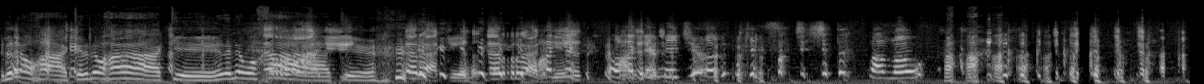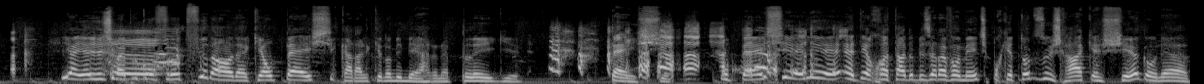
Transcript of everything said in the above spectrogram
Ele não é o hacker, ele não é o hacker, ele é o hacker. É hacker, é O hacker. hacker, o hacker é mediano, porque ele só digita com a mão. E aí a gente vai pro confronto final, né? Que é o Peste. Caralho, que nome merda, né? Plague. Peste. O Peste, ele é derrotado miseravelmente porque todos os hackers chegam, né,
